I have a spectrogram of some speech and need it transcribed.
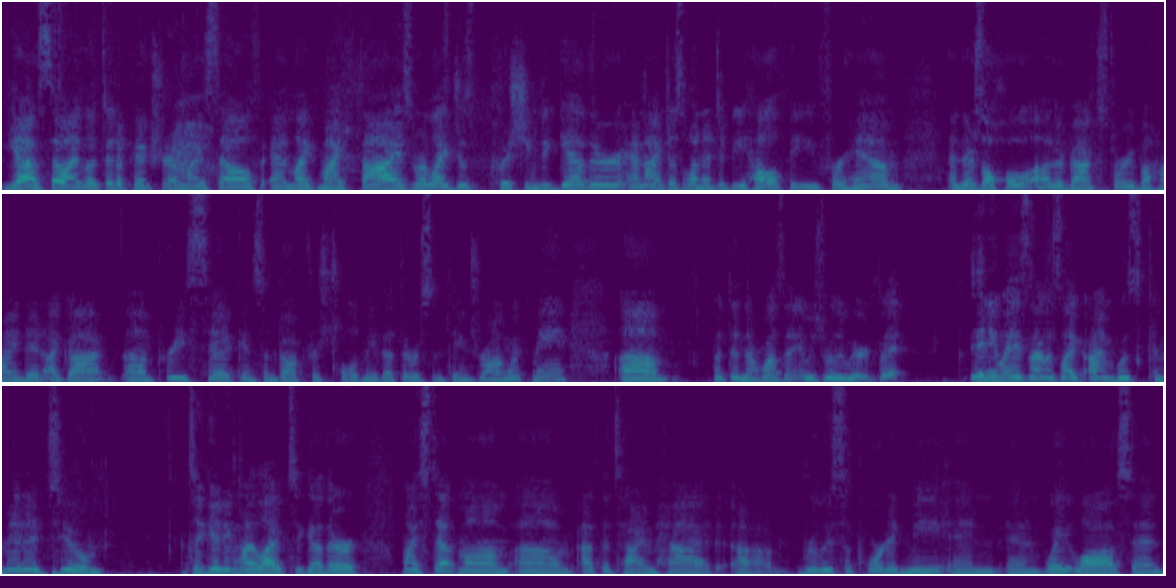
yeah, so I looked at a picture of myself and like my thighs were like just pushing together, and I just wanted to be healthy for him. And there's a whole other backstory behind it. I got um, pretty sick, and some doctors told me that there were some things wrong with me. Um, but then there wasn't. It was really weird. But anyways, I was like, I was committed to to getting my life together. My stepmom um, at the time had um, really supported me in in weight loss, and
